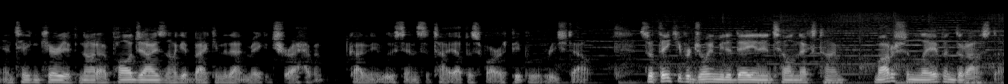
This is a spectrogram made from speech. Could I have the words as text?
and taken care of. If not, I apologize, and I'll get back into that and making sure I haven't got any loose ends to tie up as far as people who've reached out. So thank you for joining me today, and until next time, Marschen Leben Drasta.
